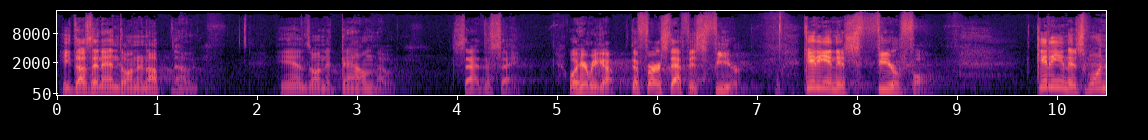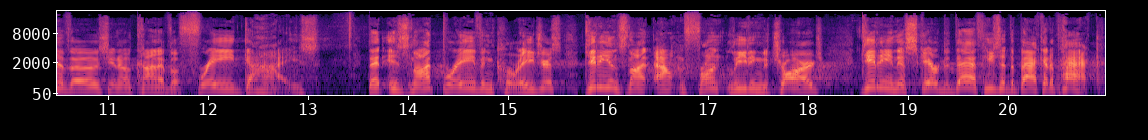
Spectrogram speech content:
he doesn't end on an up note, he ends on a down note. Sad to say. Well, here we go. The first F is fear. Gideon is fearful. Gideon is one of those, you know, kind of afraid guys that is not brave and courageous. Gideon's not out in front leading the charge. Gideon is scared to death. He's at the back of the pack.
